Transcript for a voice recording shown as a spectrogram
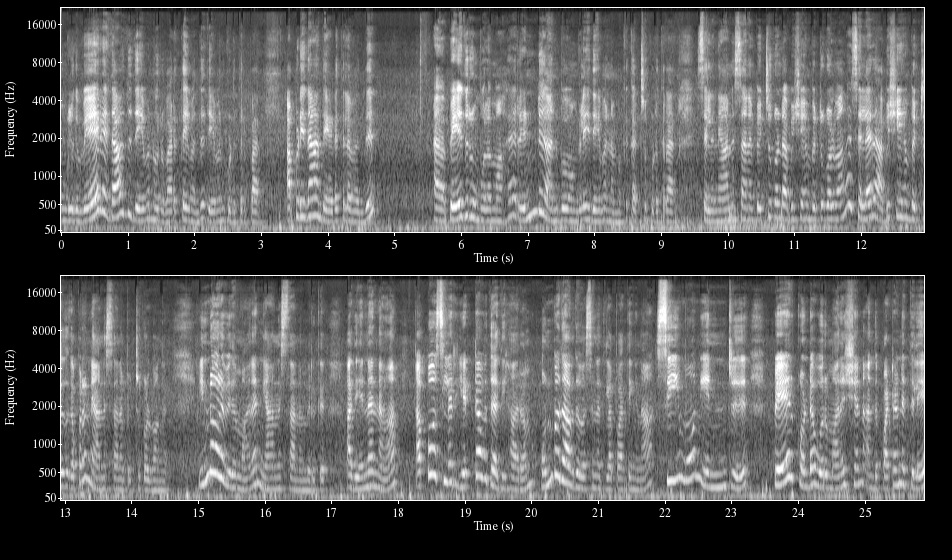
உங்களுக்கு வேறு ஏதாவது தேவன் ஒரு வரத்தை வந்து தேவன் கொடுத்துருப்பார். அப்படி தான் அந்த இடத்துல வந்து பேதுரு மூலமாக ரெண்டு அனுபவங்களை தேவன் நமக்கு கற்றுக் கொடுக்கிறார். சில ஞானஸ்தானம் பெற்றுக்கொண்டு அபிஷேகம் பெற்றுக்கொள்வாங்க சிலர் அபிஷேகம் பெற்றதுக்கப்புறம் ஞானஸ்தானம் பெற்றுக்கொள்வாங்க. இன்னொரு விதமான ஞானஸ்தானம் இருக்கு. அது என்னன்னா அப்போ சிலர் எட்டாவது அதிகாரம் ஒன்பதாவது வசனத்தில் பார்த்தீங்கன்னா சீமோன் என்று பெயர் கொண்ட ஒரு மனுஷன் அந்த பட்டணத்திலே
